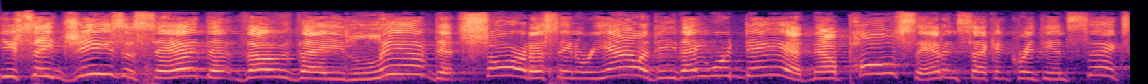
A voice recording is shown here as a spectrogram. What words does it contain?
You see, Jesus said that though they lived at Sardis, in reality they were dead. Now, Paul said in 2 Corinthians 6,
